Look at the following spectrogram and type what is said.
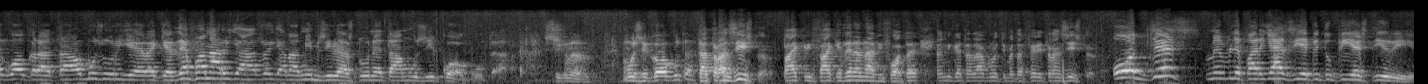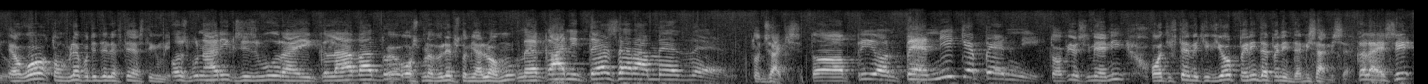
εγώ κρατάω μπουζουριέρα και δεν φαναριάζω για να μην ψηλιαστούν τα μουσικόκουτα. Συγγνώμη. Μουσικόκουτα. Τα τρανζίστορ. Πάει κρυφά και δεν ανάβει φώτα, να μην καταλάβουν ότι μεταφέρει τρανζίστορ. Ο Τζες με βλεφαριάζει επί του πιεστηρίου. Εγώ τον βλέπω την τελευταία στιγμή. Ώσπου να ρίξεις σβούρα η κλάβα του, Ε, ώσπου να δουλέψει το μυαλό μου, με κάνει τέσσερα με δεν. Τον τζάκισε. Το οποίο πενεί και πενεί. Το οποίο σημαίνει ότι φταίμε και οι δυο 50-50, μισά-μισά. Καλά, εσύ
